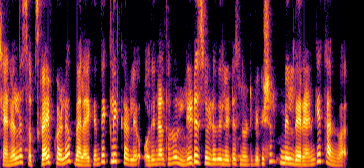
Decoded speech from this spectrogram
ਚੈਨਲ ਨੂੰ ਸਬਸਕ੍ਰਾਈਬ ਕਰ ਲਿਓ ਬੈਲ ਆਈਕਨ ਤੇ ਕਲਿੱਕ ਕਰ ਲਿਓ। ਉਹਦੇ ਨਾਲ ਤੁਹਾਨੂੰ ਲੇਟੈਸਟ ਵੀਡੀਓ ਦੇ ਲੇਟੈਸਟ ਨੋਟੀਫਿਕੇਸ਼ਨ ਮਿਲਦੇ ਰਹਿਣਗੇ। ਧੰਨਵਾਦ।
